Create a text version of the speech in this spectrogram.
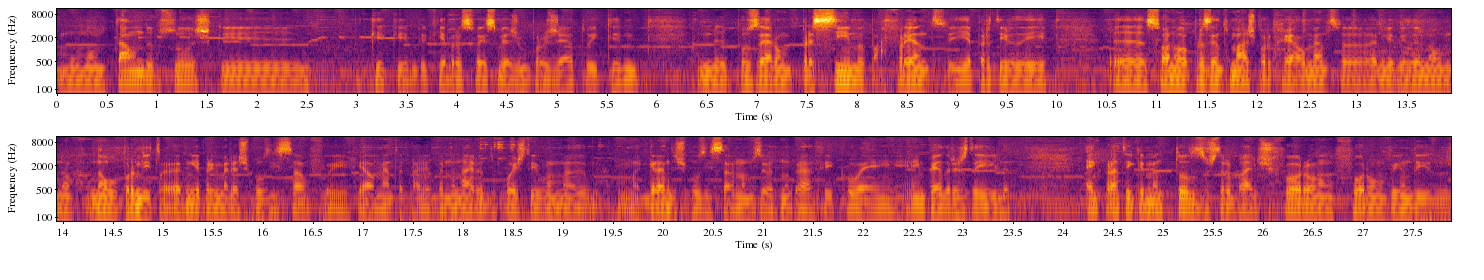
um montão de pessoas que que, que, que, abraçou esse mesmo projeto e que me puseram para cima, para a frente e a partir daí Uh, só não apresento mais porque realmente a minha vida não, não, não o permite. A minha primeira exposição foi realmente a Palha de Bananeira, depois tive uma, uma grande exposição no Museu Etnográfico em, em Pedras da Ilha, em que praticamente todos os trabalhos foram, foram vendidos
